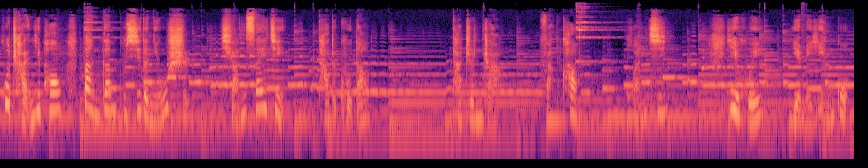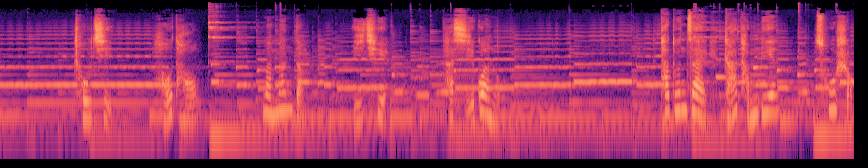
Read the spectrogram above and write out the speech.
或铲一泡半干不稀的牛屎强塞进他的裤裆。他挣扎、反抗、还击，一回也没赢过。抽泣，嚎啕，慢慢的，一切，他习惯了。他蹲在闸塘边，搓手，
